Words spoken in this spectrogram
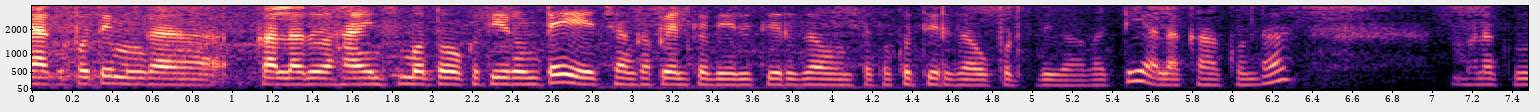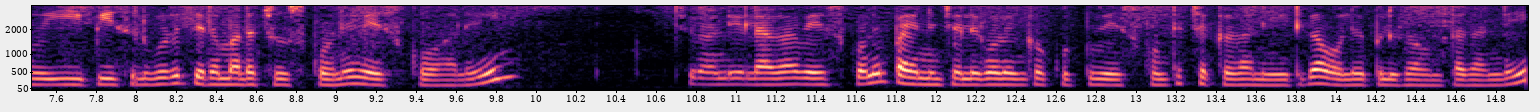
లేకపోతే ఇంకా కలర్ హ్యాండ్స్ మొత్తం ఒక తీరు ఉంటే చంక పేలిక వేరే తీరుగా ఉంటుంది ఒక తీరుగా అవుపడుతుంది కాబట్టి అలా కాకుండా మనకు ఈ పీసులు కూడా తిరమర చూసుకొని వేసుకోవాలి. చూడండి ఇలాగా వేసుకొని పైనుంచి వెళ్ళి కూడా ఇంకా కుట్టు వేసుకుంటే చక్కగా నీట్గా అవైలబుల్గా ఉంటుందండి.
